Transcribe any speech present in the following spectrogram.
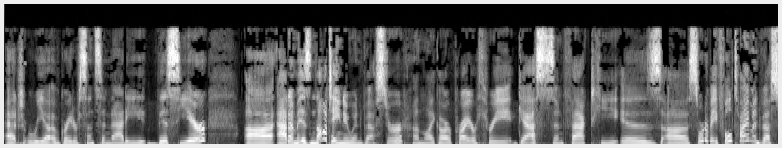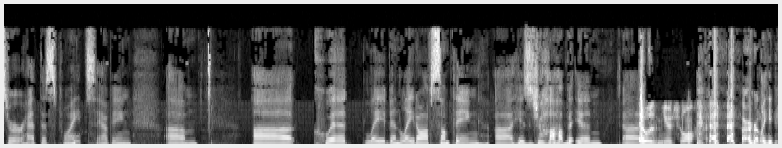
at REIA of Greater Cincinnati this year. Uh, Adam is not a new investor, unlike our prior three guests. In fact, he is uh, sort of a full-time investor at this point, having um, uh, quit, lay, been laid off something, uh, his job in. Uh, it was mutual. early,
